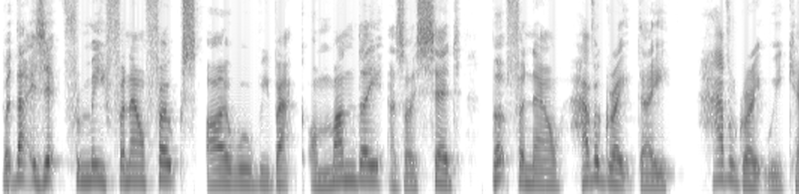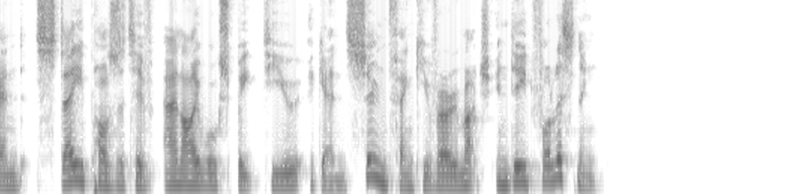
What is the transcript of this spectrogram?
But that is it from me for now, folks. I will be back on Monday, as I said. But for now, have a great day, have a great weekend, stay positive, and I will speak to you again soon. Thank you very much indeed for listening.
